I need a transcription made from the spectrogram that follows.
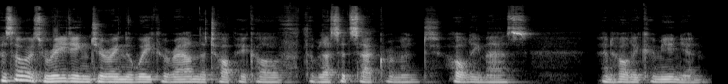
As I was reading during the week around the topic of the Blessed Sacrament, Holy Mass, and Holy Communion,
